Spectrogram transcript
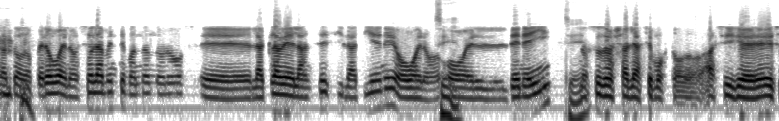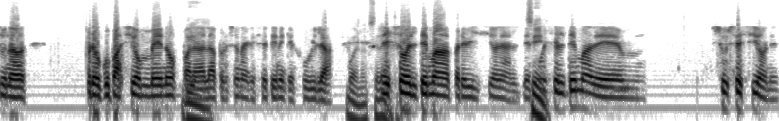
a todos. Pero bueno, solamente mandándonos eh, la clave del ANSES si la tiene, o bueno, Sí. o el DNI, Sí. nosotros ya le hacemos todo. Así que es una preocupación menos para Bien. la persona que se tiene que jubilar. Bueno, excelente. Eso el tema previsional. Sí. Después el tema de mm, sucesiones,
